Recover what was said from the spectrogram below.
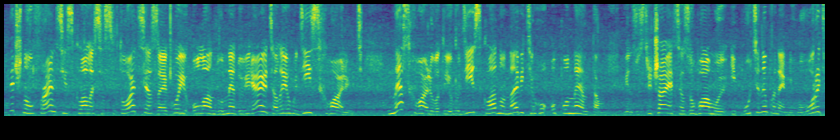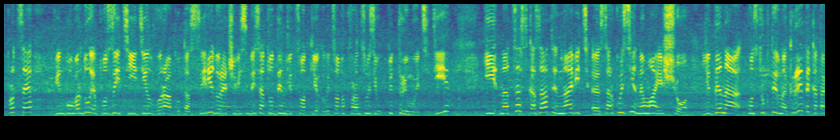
Фактично у Франції склалася ситуація, за якої Оланду не довіряють, але його дії схвалюють. Не схвалювати його дії складно навіть його опонентам. Він зустрічається з Обамою і Путіним, принаймні говорить про це. Він бомбардує позиції діл в Іраку та Сирії. До речі, 81% відсоток французів підтримують ці дії. І на це сказати навіть е, Саркозі немає що. Єдина конструктивна критика, так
